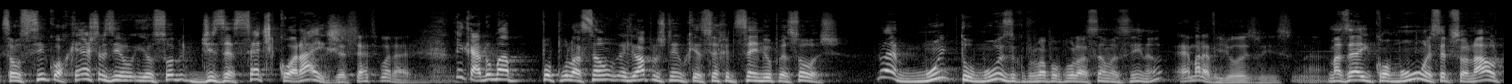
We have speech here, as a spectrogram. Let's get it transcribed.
São cinco orquestras e eu, e eu soube 17 corais. 17 corais. Vem cá, numa população. Heliópolis tem o quê? Cerca de 100 mil pessoas? Não é muito músico para uma população assim, não? É maravilhoso isso. Né? Mas é incomum, excepcional,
